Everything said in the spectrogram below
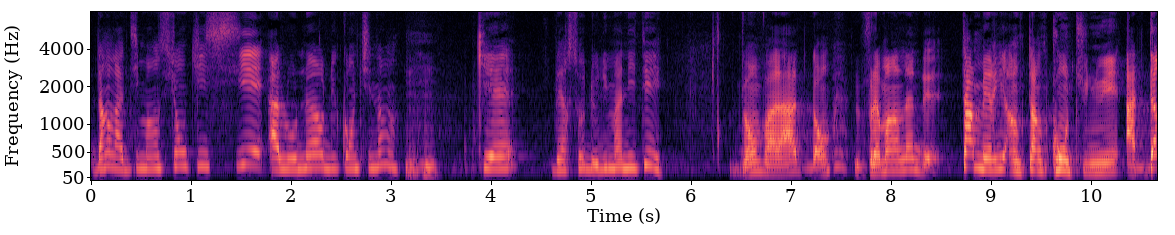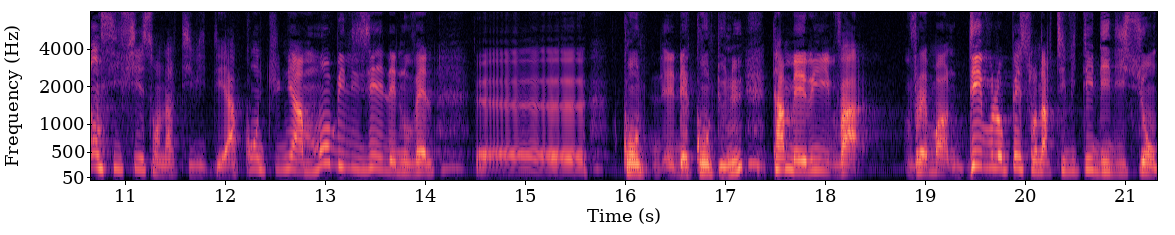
dans la dimension qui sied à l'honneur du continent, qui est berceau de l'humanité. Donc voilà, donc vraiment l'un de ta mairie entend continuer à densifier son activité, à continuer à mobiliser les nouvelles euh, con- des contenus. Ta mairie va vraiment développer son activité d'édition,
